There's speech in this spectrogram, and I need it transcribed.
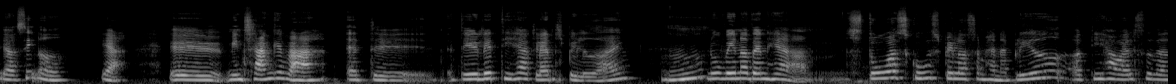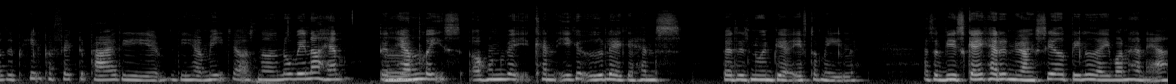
jeg har set noget. Ja. Øh, min tanke var, at øh, det er jo lidt de her glansbilleder, ikke? Mm. Nu vinder den her store skuespiller, som han er blevet, og de har jo altid været det helt perfekte par i de, de her medier og sådan noget. Nu vinder han den mm. her pris, og hun vil, kan ikke ødelægge hans, hvad det nu end bliver, eftermæle. Altså, vi skal ikke have det nuancerede billede af, hvordan han er.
